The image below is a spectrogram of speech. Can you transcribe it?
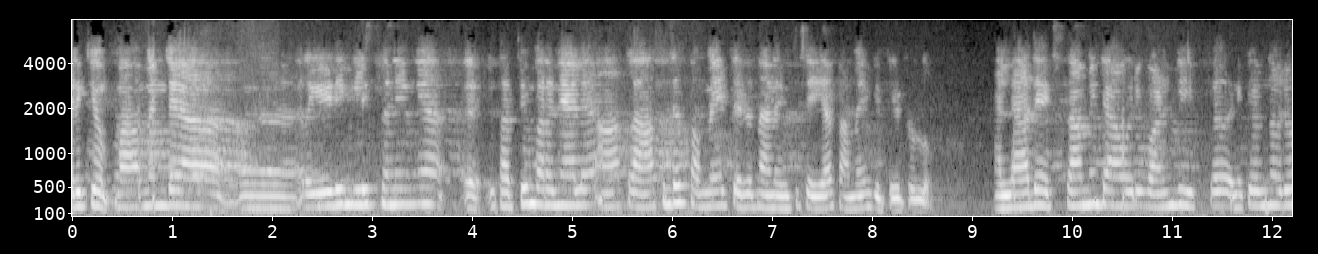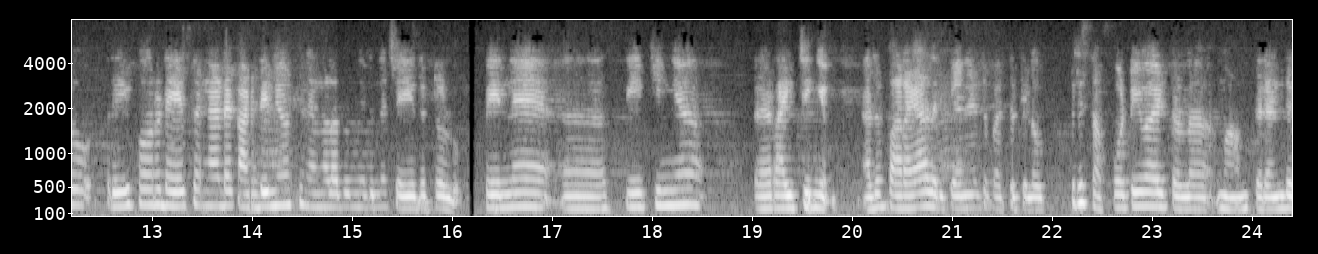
ശരിക്കും മാമിന്റെ ആ റീഡിങ് ലിസണിങ് സത്യം പറഞ്ഞാൽ ആ ക്ലാസ്സിന്റെ സമയത്തിരുന്നാണ് എനിക്ക് ചെയ്യാൻ സമയം കിട്ടിയിട്ടുള്ളൂ. അല്ലാതെ എക്സാമിന്റെ ആ ഒരു വൺ വീക്ക് എനിക്ക് ഒരു ത്രീ ഫോർ ഡേയ്സ് എങ്ങാണ്ട് കണ്ടിന്യൂസ് ഞങ്ങൾ അതൊന്നും ഇരുന്ന് ചെയ്തിട്ടുള്ളൂ. പിന്നെ സ്പീക്കിങ് റൈറ്റിങ്ങും അത് പറയാതിരിക്കാനായിട്ട് പറ്റത്തില്ല. ഒത്തിരി സപ്പോർട്ടീവ് ആയിട്ടുള്ള മാംസ് രണ്ട്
